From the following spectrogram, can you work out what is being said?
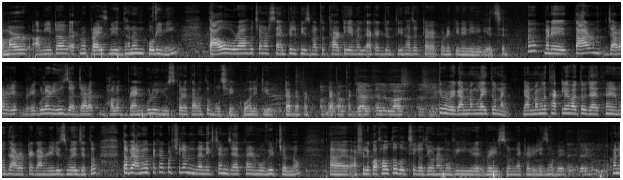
আমার, আমি এটা এখনও প্রাইস নির্ধারণ করিনি। তাও ওরা হচ্ছে আমার স্যাম্পেল পিস মাত্র থার্টি এম এল এক একজন তিন হাজার টাকা করে কিনে নিয়ে গিয়েছে। মানে তার যারা রেগুলার ইউজার যারা ভালো ব্র্যান্ডগুলো ইউজ করে তারা তো বোঝে কোয়ালিটিটা ব্যাপার ব্যাপার থাকে। লাস্ট আসলে কীভাবে? গান বাংলায় তো নাই। গান বাংলা থাকলে হয়তো জায়েদ খানের মধ্যে আরও একটা গান রিলিজ হয়ে যেত। তবে আমি অপেক্ষা করছিলাম নেক্সট টাইম জায়েদ খানের মুভির জন্য। আসলে কথাও তো হচ্ছিল যে ওনার মুভি ভেরি সুন একটা রিলিজ হবে। ওখানে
